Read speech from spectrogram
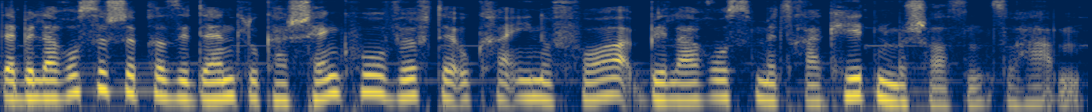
Der belarussische Präsident Lukaschenko wirft der Ukraine vor, Belarus mit Raketen beschossen zu haben.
